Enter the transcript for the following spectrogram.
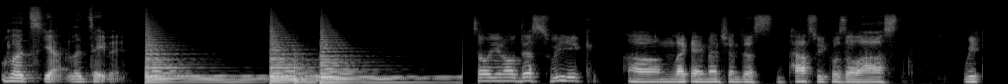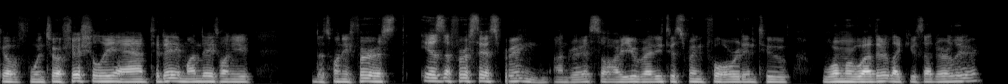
Let's yeah, let's save it. So, you know, this week, um, like I mentioned, this past week was the last week of winter officially, and today, Monday, 20, the 21st, is the first day of spring, Andres. So are you ready to spring forward into warmer weather, like you said earlier?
